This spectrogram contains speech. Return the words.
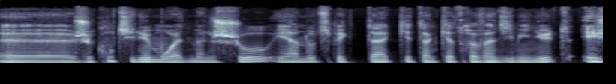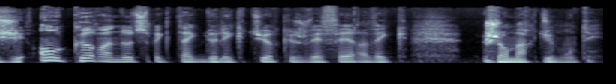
euh, je continue mon Headman Show et un autre spectacle qui est un 90 minutes et j'ai encore un autre spectacle de lecture que je vais faire avec Jean-Marc Dumontet.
